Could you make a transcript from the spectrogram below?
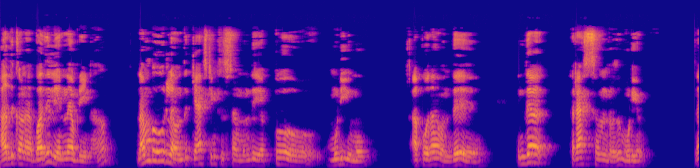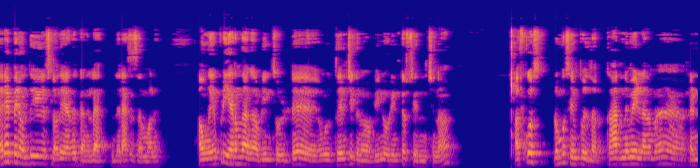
அதுக்கான பதில் என்ன அப்படின்னா நம்ம ஊரில் வந்து கேஸ்டிங் சிஸ்டம் வந்து எப்போ முடியுமோ அப்போதான் வந்து இந்த ரேசிசம்ன்றது முடியும். நிறைய பேர் வந்து யூஎஸ்ல வந்து இறந்துட்டாங்கல்ல இந்த ரேசிசம்மால அவங்க எப்படி இறந்தாங்க அப்படின்னு சொல்லிட்டு உங்களுக்கு தெரிஞ்சுக்கணும் அப்படின்னு ஒரு இன்ட்ரெஸ்ட் இருந்துச்சுன்னா அஃப்கோர்ஸ் ரொம்ப சிம்பிள் தான். காரணமே இல்லாமல் கண்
